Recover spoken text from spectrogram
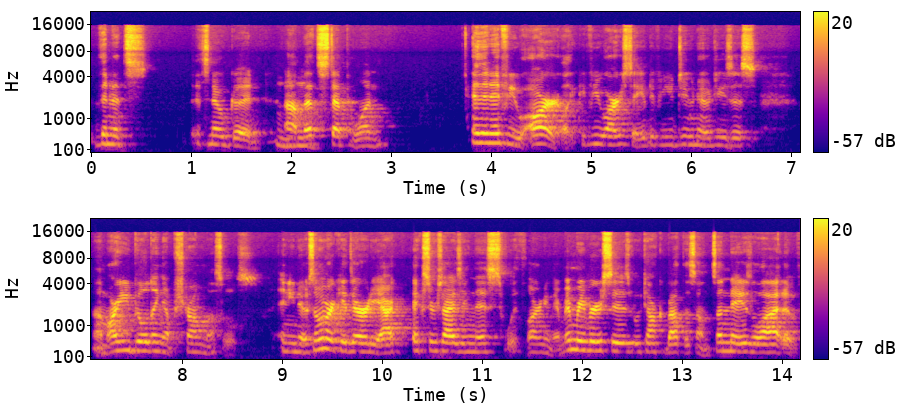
then it's it's no good. Um, Mhm. that's step one. And then if you are like if you are saved, if you do know Jesus, um, are you building up strong muscles? And you know, some of our kids are already act- exercising this with learning their memory verses. We talk about this on Sundays a lot of,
